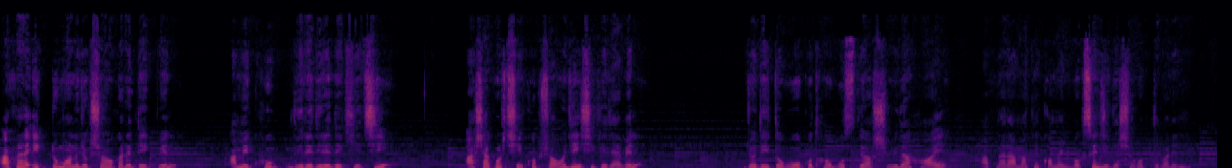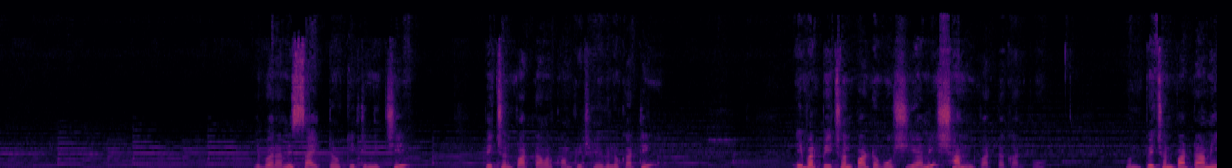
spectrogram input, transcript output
আপনারা একটু মনোযোগ সহকারে দেখবেন, আমি খুব ধীরে ধীরে দেখিয়েছি। আশা করছি খুব সহজেই শিখে যাবেন। যদি তবুও কোথাও বুঝতে অসুবিধা হয়, আপনারা আমাকে কমেন্ট বক্সে জিজ্ঞাসা করতে পারেন। এবার আমি সাইডটাও কেটে নিচ্ছি। পেছন পাটটা আমার কমপ্লিট হয়ে গেল কাটিং। এবার পেছন পাটটা বসিয়ে আমি সামনের পাটটা কাটবো। পেছন পাটটা আমি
